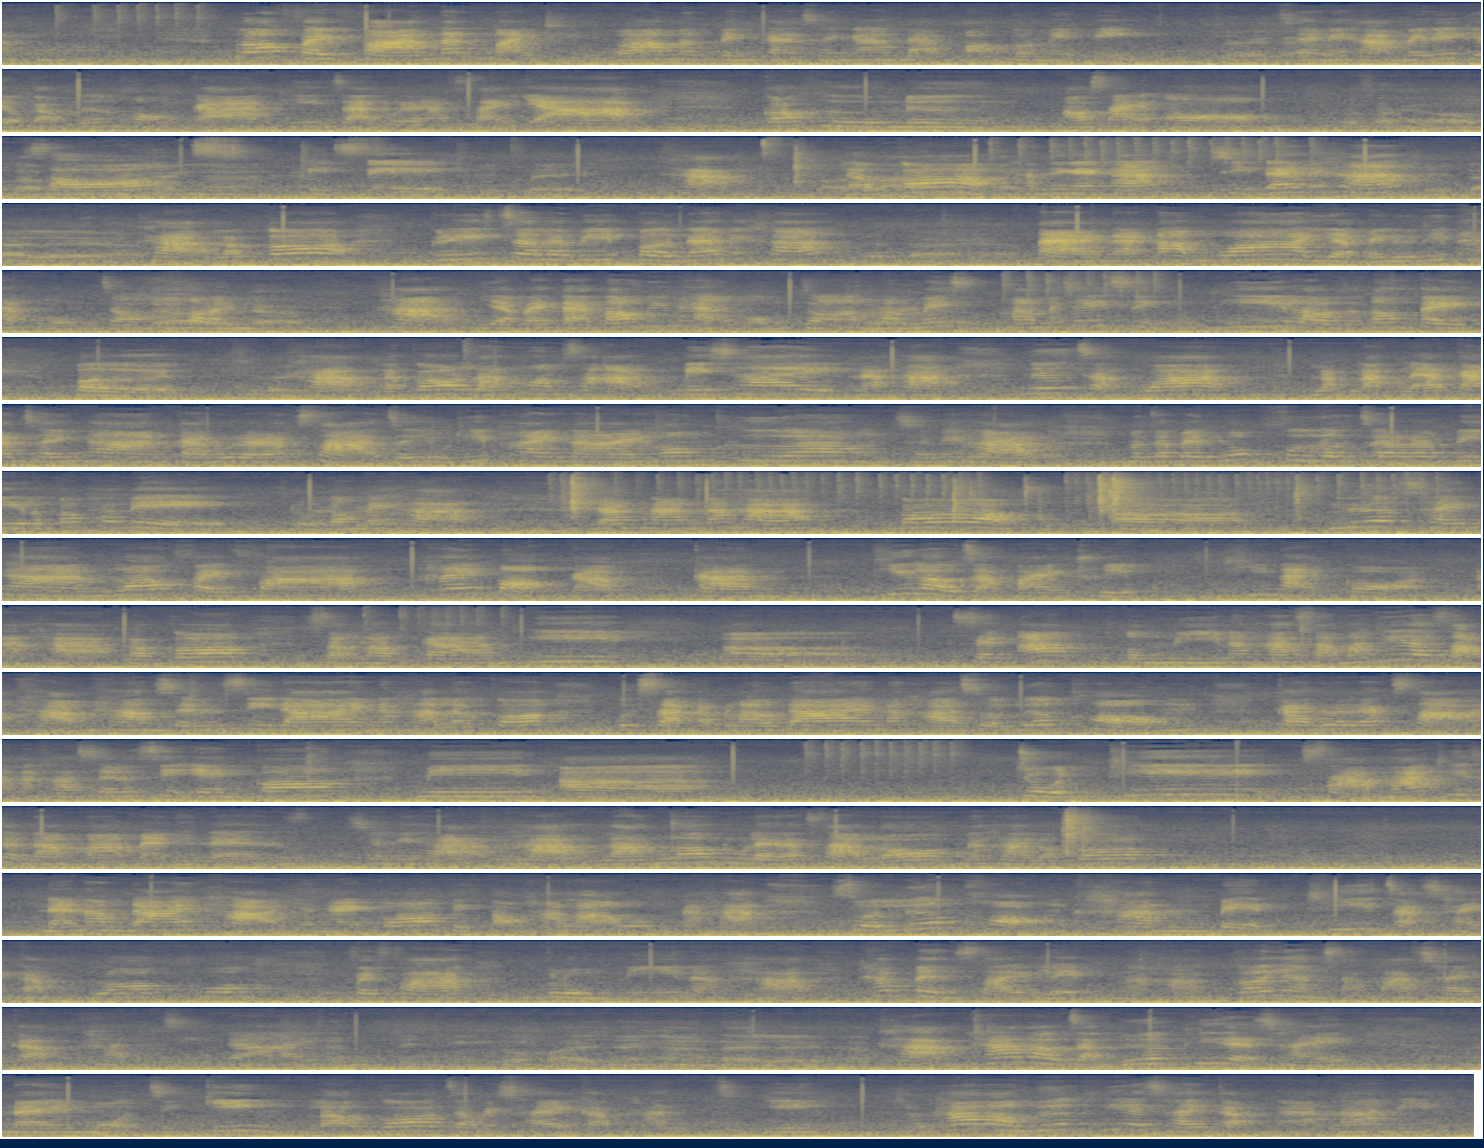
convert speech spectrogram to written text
ลอกไฟฟ้านั่นหมายถึงว่ามันเป็นการใช้งานแบบออโตเมติก ใช่ครับใช่ไหมคะไม่ได้เกี่ยวกับเรื่องของการที่จะดูแลรักษายาก ก็คือ 1. เอาสายออกเอาสายออกครับ 2. ใช้งานปิดเบรกปิดเบรกค่ะ แล้วก็ทำยังไงคะฉีดได้ไหมคะฉีดได้เลยครับค่ะ แล้วก็กรีซเจลาบีเปิดได้ไหมคะเปิดได้ครับแต่แนะนำว่าอย่าไปรื้อที่แผงวงจรใช่ครับค่ะ อย่าไปแตะต้องที่แผงวงจรใช่มันไม่มันไม่ใช่สิ่งที่เราจะต้องไปเปิดใช่ค่ะ แล้วก็ล้างความสะอาดไม่ใช่นะคะ เนื่องจากว่าหลักๆ แล้วการใช้งานการดูแลรักษาจะอยู่ที่ภายในห้องเครื่องใช่ไหมคะมันจะเป็นพวกเฟืองเจลาบีแล้วก็ผ้าเบรกถูกต้องไหมคะ ดังนั้นนะคะก็เอ่อเลือกใช้งานลอกไฟฟ้าให้เหมาะกับการที่เราจะไปทริปที่ไหนก่อนนะคะ แล้วก็สำหรับการที่เอ่อเซตอัพตรงนี้นะคะ สามารถที่จะสอบถามทางเซนซีได้นะคะ แล้วก็ปรึกษากับเราได้นะคะ ส่วนเรื่องของการดูแลรักษานะคะเซนซีเองก็มีเอ่อจุดที่สามารถที่จะนำมา maintenance ใช่ไหมคะค่ะล้างลอกดูแลรักษาลอกนะคะ แล้วก็ แนะนำได้ค่ะ ยังไงก็ติดต่อหาเรานะคะ ส่วนเรื่องของคันเบ็ดที่จะใช้กับลอกพวกไฟฟ้ากลุ่มนี้นะคะ ถ้าเป็นไซส์เล็กนะคะ ก็ยังสามารถใช้กับคันจีได้แอมจิกกิ้งทั่วไปใช้งานได้เลยครับค่ะ ถ้าเราจะเลือกที่จะใช้ในโหมดจิกกิ้งเราก็จะไปใช้กับคันจิกกิ้งใช่ถ้าเราเลือกที่จะใช้กับงานหน้าดิน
